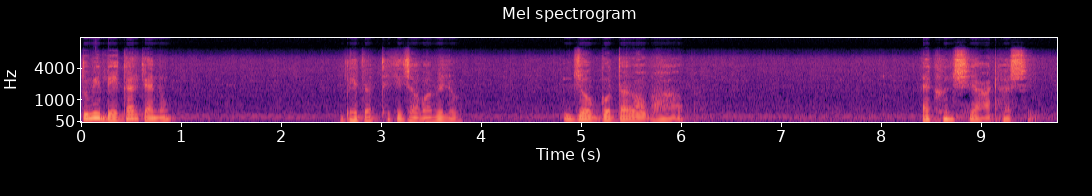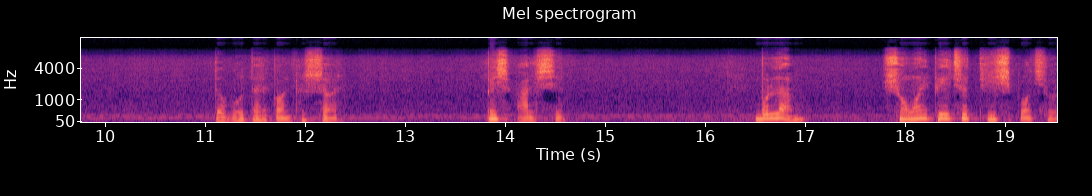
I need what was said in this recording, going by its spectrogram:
তুমি বেকার কেন? ভেতর থেকে জবাব এলো, যোগ্যতার অভাব। এখন সে আঠাশে। তবু তার কণ্ঠস্বর বেশ আলসে। বললাম সময় পেয়েছ ত্রিশ বছর।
